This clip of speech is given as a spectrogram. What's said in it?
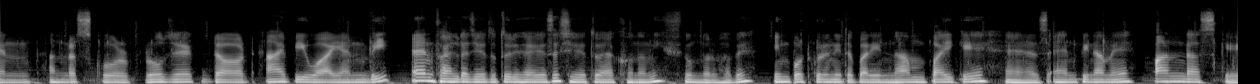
N underscore project dot I P Y N B and ফাইলটা যেহেতু তৈরি হয়ে গেছে, সেহেতু এখন আমি সুন্দরভাবে ইম্পোর্ট করে নিতে পারি। নাম পাইকে অ্যাজ এনপি নামে পান্ডাসকে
